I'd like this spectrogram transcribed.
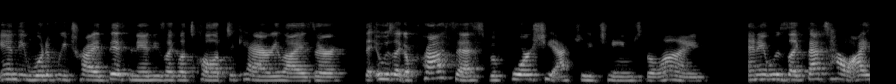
Andy, what if we tried this? And Andy's like, let's call up to Kari Lizer. That it was like a process before she actually changed the line. And it was like, that's how I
